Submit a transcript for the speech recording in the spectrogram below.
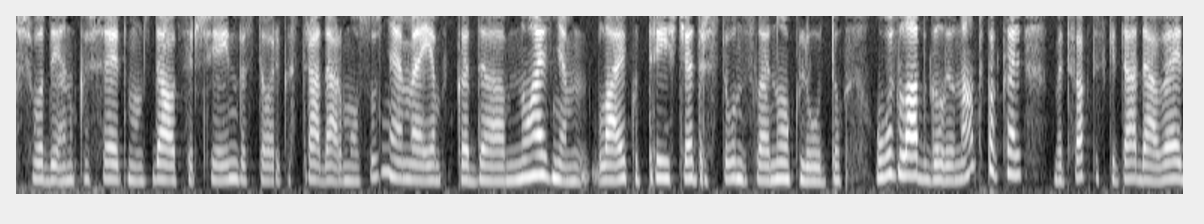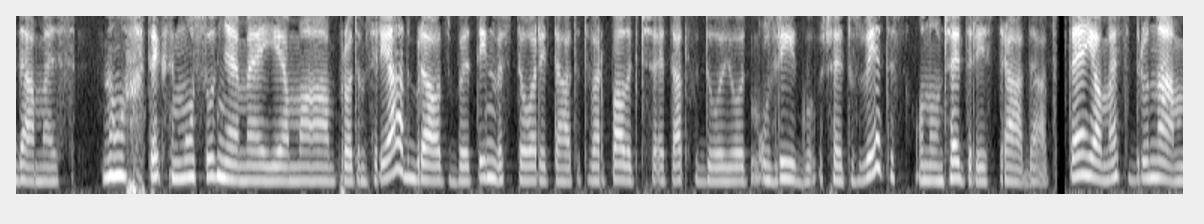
šodien, ka šeit mums daudz ir šie investori, kas strādā ar mūsu uzņēmējiem, kad um, nu, aizņem laiku 3-4 stundas, lai nokļūtu uz Latgali un atpakaļ, bet faktiski tādā veidā mēs Nu, teiksim, mūsu uzņēmējiem, protams, ir jāatbrauc, bet investori tātad var palikt šeit, atlidojot uz Rīgu, šeit uz vietas un, un šeit arī strādāt. Te jau mēs tad runājam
